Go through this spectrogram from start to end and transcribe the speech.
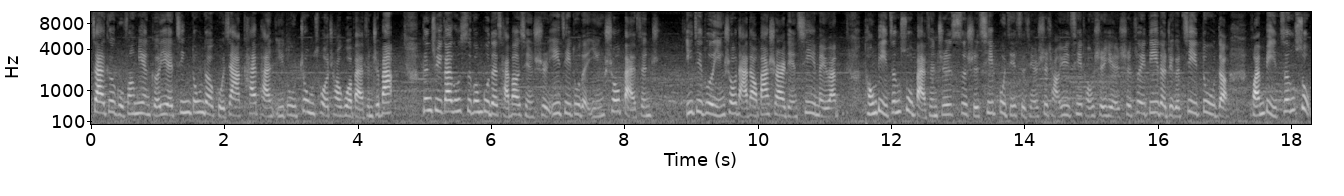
在个股方面，隔夜京东的股价开盘一度重挫超过百分之八。根据该公司公布的财报显示，一季度的营收百分之。一季度的营收达到八十二点七亿美元，同比增速百分之四十七，不及此前市场预期，同时也是最低的这个季度的环比增速。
